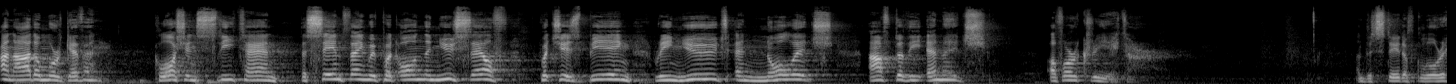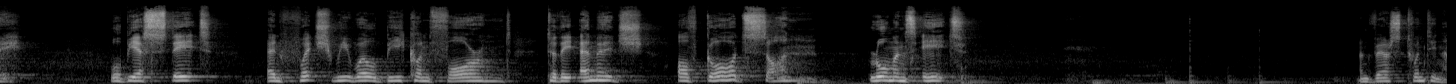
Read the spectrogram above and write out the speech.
and Adam were given. Colossians 3:10, the same thing we put on the new self which is being renewed in knowledge after the image of our creator. And the state of glory will be a state in which we will be conformed to the image of God's Son. Romans 8 and verse 29.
